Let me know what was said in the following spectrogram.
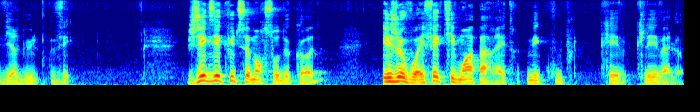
v. J'exécute ce morceau de code, et je vois effectivement apparaître mes couples clés-valeurs.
